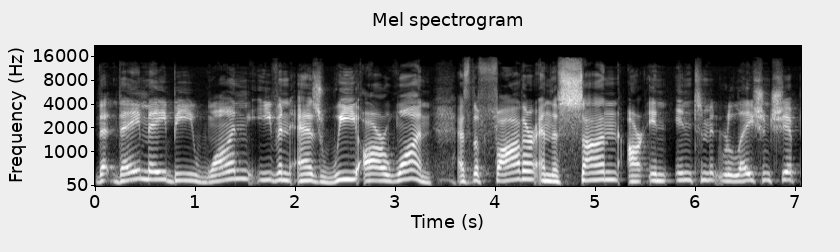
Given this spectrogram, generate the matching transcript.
that they may be one even as we are one. As the Father and the Son are in intimate relationship,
